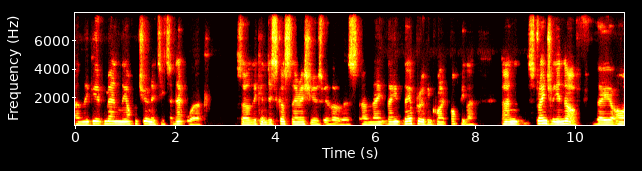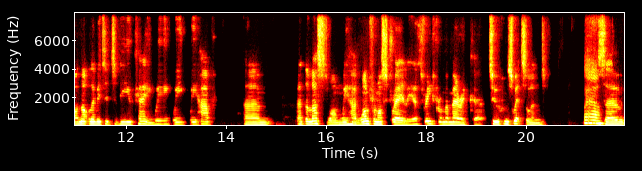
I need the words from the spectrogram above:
and they give men the opportunity to network so they can discuss their issues with others. And they, they, they're proving quite popular. And strangely enough, they are not limited to the UK. We, we, we have, um, at the last one, we had one from Australia, three from America, two from Switzerland. Wow. So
